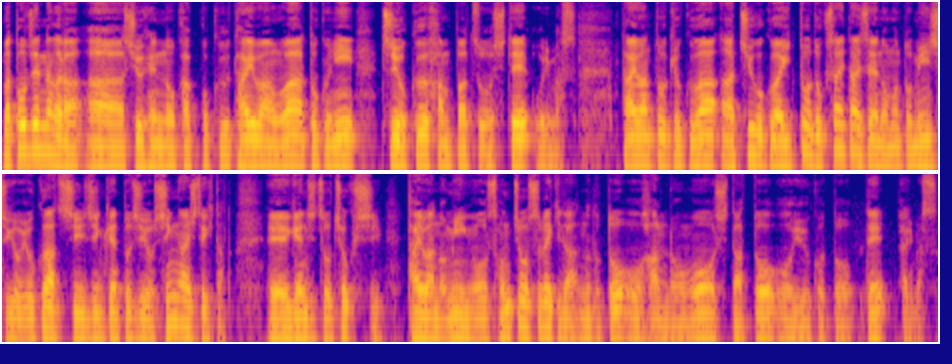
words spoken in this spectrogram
まあ、当然ながら、あ周辺の各国、台湾は特に強く反発をしております。台湾当局は中国は一党独裁体制のもと民主主義を抑圧し人権と自由を侵害してきたと、えー、現実を直視し台湾の民を尊重すべきだなどと反論をしたということであります。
